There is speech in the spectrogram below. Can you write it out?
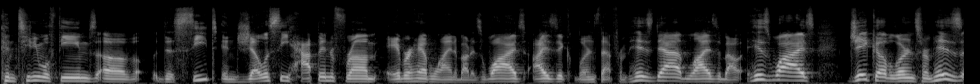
continual themes of deceit and jealousy happen from Abraham lying about his wives. Isaac learns that from his dad, lies about his wives. Jacob learns from his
